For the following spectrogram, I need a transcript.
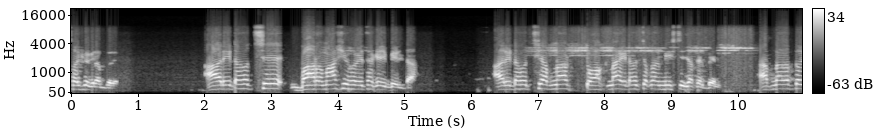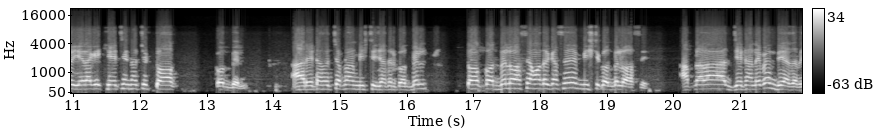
ছয়শো গ্রাম করে। আর এটা হচ্ছে বারো মাসই হয়ে থাকে এই বেলটা। আর এটা হচ্ছে আপনার টক না, এটা হচ্ছে আপনার মিষ্টি জাতের বেল। আপনারা তো এর আগে খেয়েছেন হচ্ছে টক কদবেল আর এটা হচ্ছে আপনার মিষ্টি জাতের কদবেল টক কদবেলও আছে আমাদের কাছে, মিষ্টি কদবেলও আছে। আপনারা যেটা নেবেন দেয়া যাবে,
